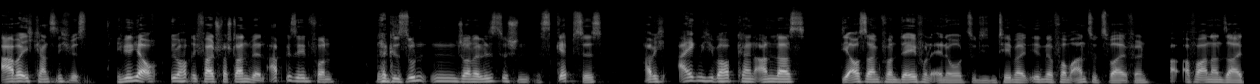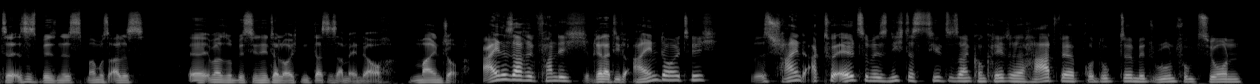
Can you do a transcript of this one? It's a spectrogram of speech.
aber ich kann es nicht wissen. Ich will ja auch überhaupt nicht falsch verstanden werden. Abgesehen von einer gesunden journalistischen Skepsis habe ich eigentlich überhaupt keinen Anlass, die Aussagen von Dave und Enno zu diesem Thema in irgendeiner Form anzuzweifeln. Auf der anderen Seite ist es Business, man muss alles äh, immer so ein bisschen hinterleuchten. Das ist am Ende auch mein Job. Eine Sache fand ich relativ eindeutig. Es scheint aktuell zumindest nicht das Ziel zu sein, konkrete Hardware-Produkte mit Rune-Funktionen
